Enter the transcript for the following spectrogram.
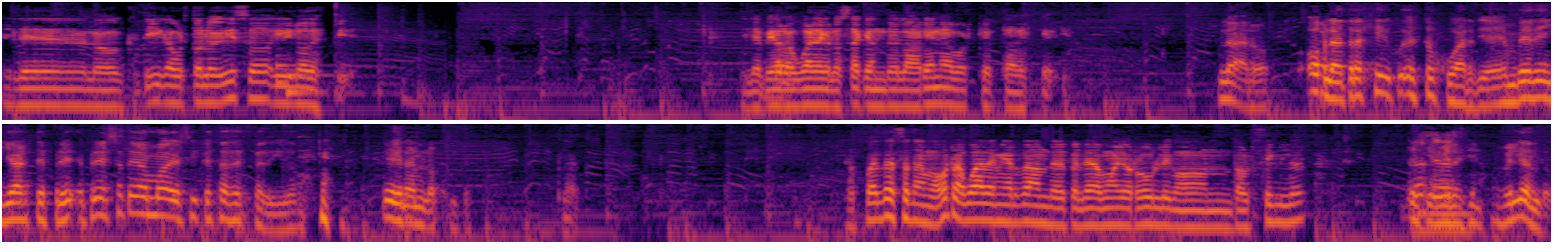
y le lo critica por todo lo que hizo y lo despide. Y le pide a los guardias que lo saquen de la arena porque está despedido. Claro. Hola, traje estos guardias. En vez de llevarte pre- preso, te vamos a decir que estás despedido. Qué gran lógica. Después de eso tenemos otra guardia de mierda donde pelea Moyo Rowley con Dolph Ziggler. Es que mira quién está peleando.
